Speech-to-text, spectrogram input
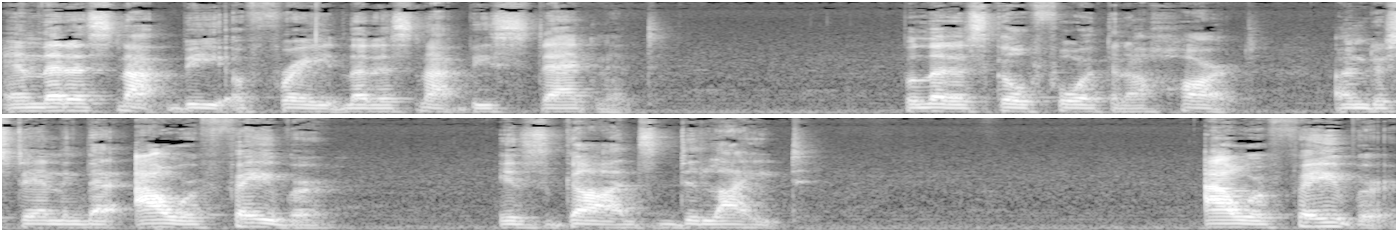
And let us not be afraid, let us not be stagnant, but let us go forth in a heart, understanding that our favor is God's delight our favor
